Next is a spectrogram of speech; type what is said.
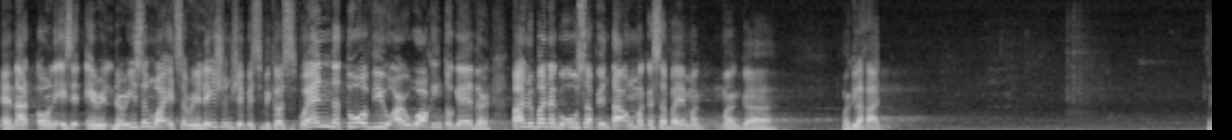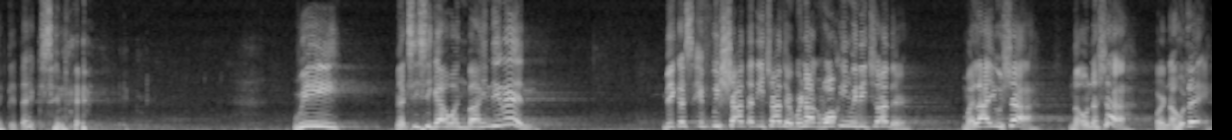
And not only is it a, the reason why it's a relationship is because when the two of you are walking together, paano ba nag-uusap yung taong magkasabay mag, mag, uh, maglakad? Nagtitext, hindi. We, nagsisigawan ba? Hindi rin. Because if we shout at each other, we're not walking with each other. Malayo siya, nauna siya, or nahuli.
